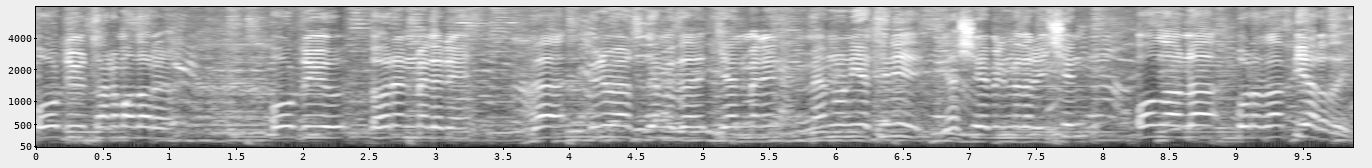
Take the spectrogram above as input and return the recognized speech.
orduyu tanımaları, orduyu öğrenmeleri ve üniversitemize gelmenin memnuniyetini yaşayabilmeleri için onlarla burada bir aradayız.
